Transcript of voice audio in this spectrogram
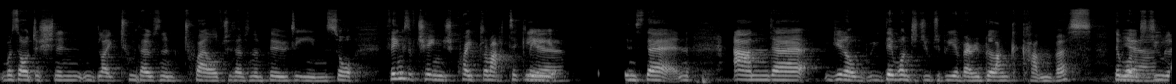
was auditioning like 2012, 2013. So things have changed quite dramatically. Yeah since then. And uh, you know they wanted you to be a very blank canvas. They wanted yeah. you like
